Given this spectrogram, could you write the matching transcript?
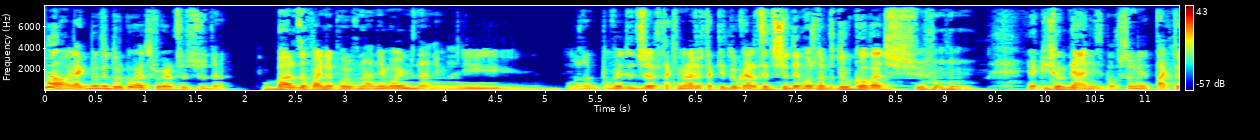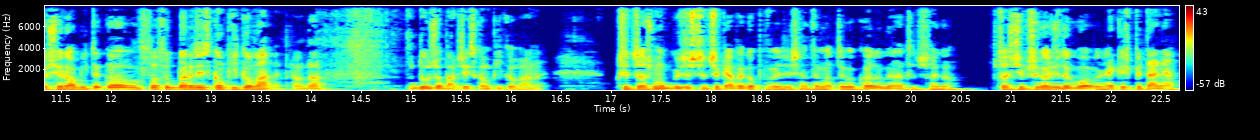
No, jakby wydrukować drukarce 3D. Bardzo fajne porównanie, moim zdaniem. I można by powiedzieć, że w takim razie w takiej drukarce 3D można wydrukować jakiś organizm, bo w sumie tak to się robi, tylko w sposób bardziej skomplikowany, prawda? Dużo bardziej skomplikowany. Czy coś mógłbyś jeszcze ciekawego powiedzieć na temat tego kodu genetycznego? Coś ci przychodzi do głowy? Jakieś pytania?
